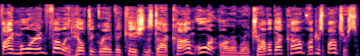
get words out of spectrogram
Find more info at hiltongrandvacations.com or rmworldtravel.com under sponsors.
